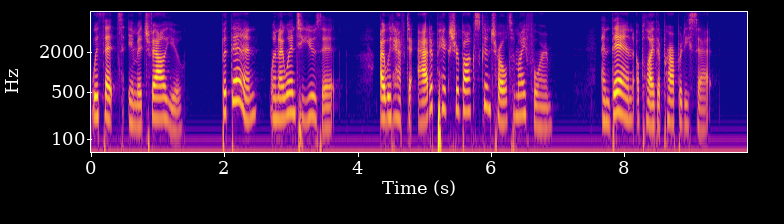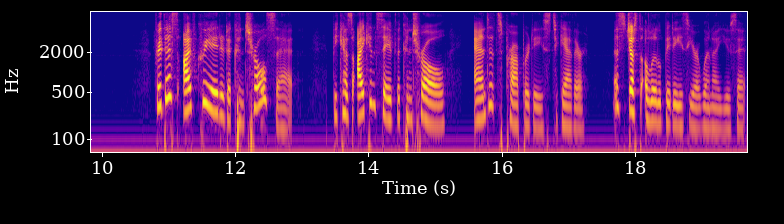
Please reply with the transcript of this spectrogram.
with its image value. But then, when I went to use it, I would have to add a picture box control to my form and then apply the property set. For this, I've created a control set because I can save the control and its properties together. It's just a little bit easier when I use it.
